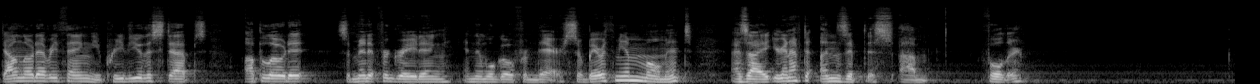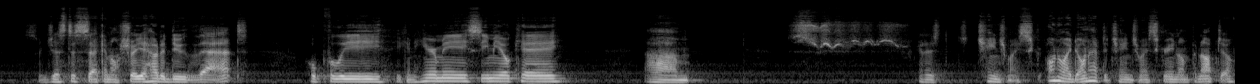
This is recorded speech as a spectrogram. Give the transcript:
Download everything, you preview the steps, upload it, submit it for grading, and then we'll go from there. So bear with me a moment as I, you're going to have to unzip this um, folder. So just a second, I'll show you how to do that. Hopefully you can hear me, see me okay. Um, gotta change my screen. Oh no, I don't have to change my screen on Panopto.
